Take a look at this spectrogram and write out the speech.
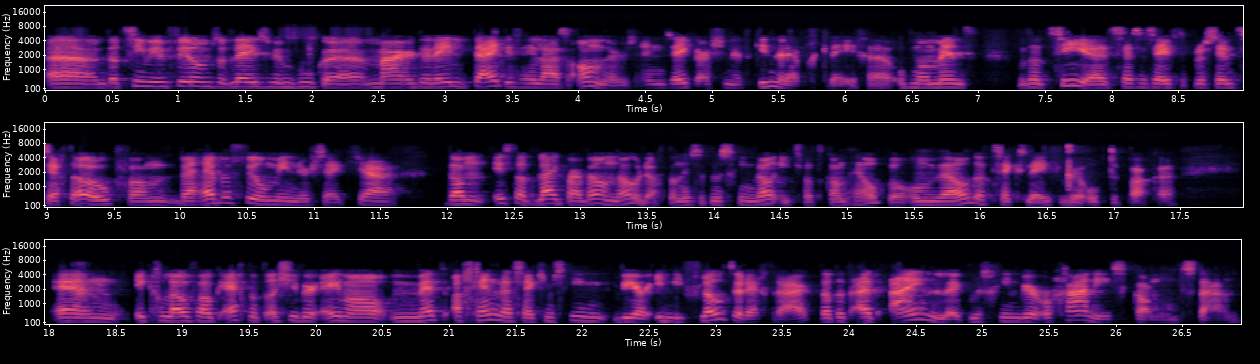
Uh, dat zien we in films, dat lezen we in boeken. Maar de realiteit is helaas anders. En zeker als je net kinderen hebt gekregen, op het moment want dat zie je, 76% zegt ook van we hebben veel minder seks. Ja, dan is dat blijkbaar wel nodig. Dan is het misschien wel iets wat kan helpen om wel dat seksleven weer op te pakken. En ik geloof ook echt dat als je weer eenmaal met agenda seks misschien weer in die flow terecht raakt, dat het uiteindelijk misschien weer organisch kan ontstaan.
